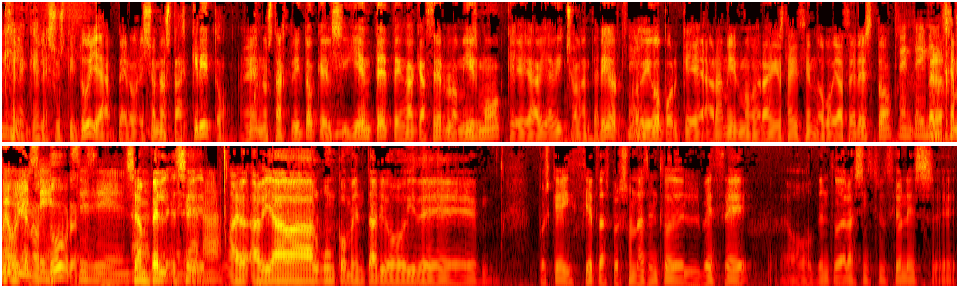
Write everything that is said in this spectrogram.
que le, que le sustituya. Pero eso no está escrito. ¿eh? No está escrito que el siguiente tenga que hacer lo mismo que había dicho el anterior. Sí. Lo digo porque ahora mismo Draghi está diciendo voy a hacer esto, 31 pero es que me voy en octubre. Sí, sí, Se han no se- había algún comentario hoy de pues que hay ciertas personas dentro del BCE o dentro de las instituciones eh,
